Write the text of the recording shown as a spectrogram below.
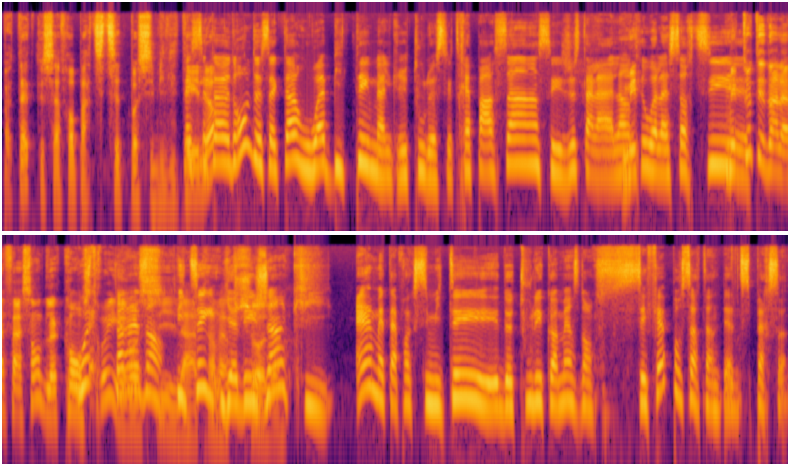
peut-être que ça fera partie de cette Mais c'est possibilité-là. un drôle de secteur où habiter malgré tout. là. C'est très passant, c'est juste à l'entrée ou à la sortie. Mais tout est dans la façon de le Oui, construire t'as raison. aussi. Puis tu sais, il y a des gens là. qui aiment à proximité de tous les commerces. Donc, c'est fait pour certaines personnes.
